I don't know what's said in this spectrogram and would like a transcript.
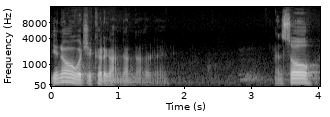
You know what you could have gotten done another day. And so,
